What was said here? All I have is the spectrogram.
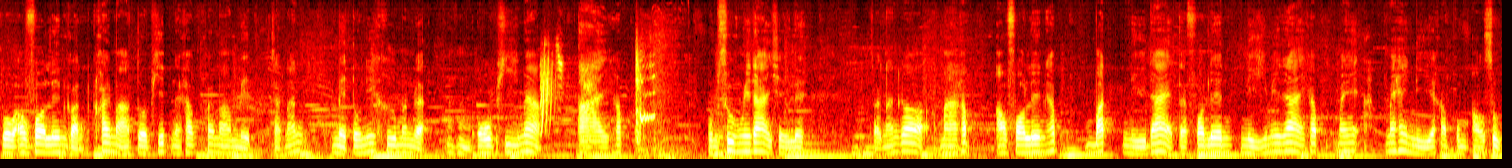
ผมเอาฟอร์เรนก่อนค่อยมาตัวพิษนะครับ ค่อยมาเม็ดจากนั้นเม็ดตัวนี้คือมันแบบโอพีมากตายครับ ผมสู้ไม่ได้เฉยเลย จากนั้นก็มาครับเอาฟอร์เรนครับบัตหนีได้แต่ฟอร์เรนหนีไม่ได้ครับไม่ไม่ให้หนีครับ ผมเอาสุด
